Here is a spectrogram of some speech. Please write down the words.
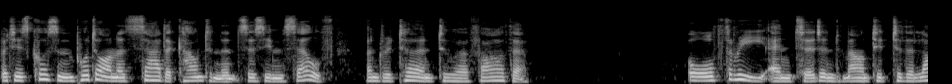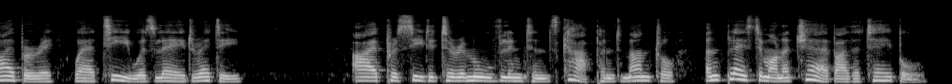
but his cousin put on as sad a countenance as himself, and returned to her father. All three entered and mounted to the library, where tea was laid ready. I proceeded to remove Linton's cap and mantle, and placed him on a chair by the table.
